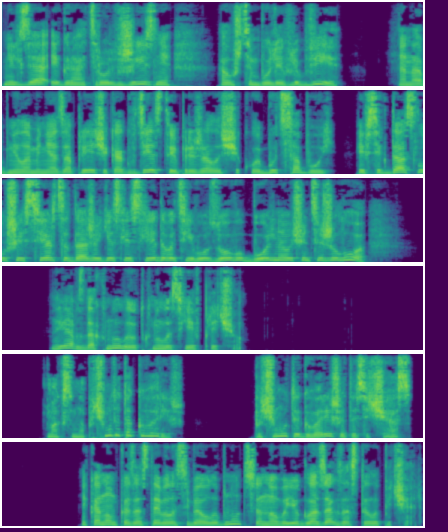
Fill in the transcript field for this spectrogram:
«Нельзя играть роль в жизни, а уж тем более в любви». Она обняла меня за плечи, как в детстве, и прижала щекой. «Будь собой, и всегда слушай сердце, даже если следовать его зову больно и очень тяжело». Я вздохнула и уткнулась ей в плечо. «Максим, а почему ты так говоришь? Почему ты говоришь это сейчас?» Экономка заставила себя улыбнуться, но в ее глазах застыла печаль.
